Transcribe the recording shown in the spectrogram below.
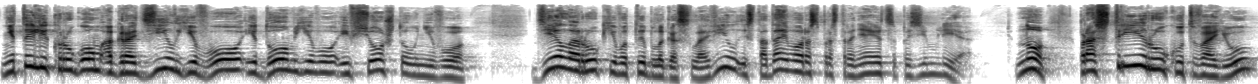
Не ты ли кругом оградил его и дом его, и все, что у него? Дело рук его ты благословил, и стада его распространяются по земле. Но простри руку твою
